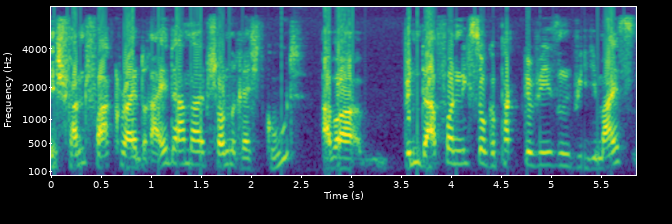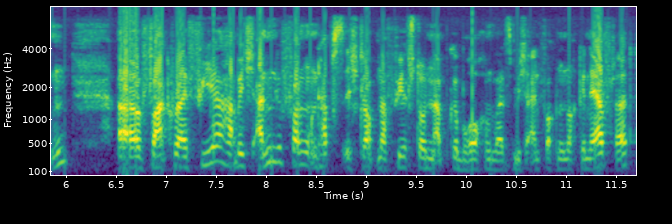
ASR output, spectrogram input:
ich fand Far Cry 3 damals schon recht gut, aber bin davon nicht so gepackt gewesen wie die meisten. Äh, Far Cry 4 habe ich angefangen und habe es, ich glaube, nach vier Stunden abgebrochen, weil es mich einfach nur noch genervt hat.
